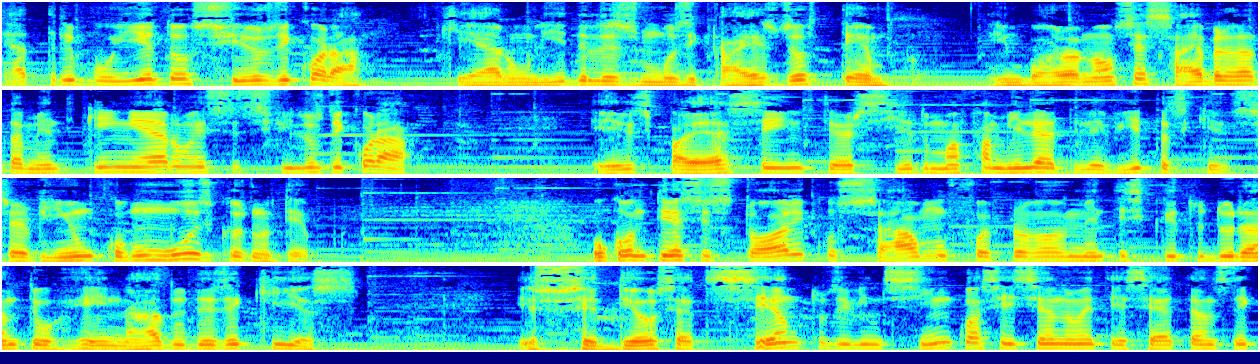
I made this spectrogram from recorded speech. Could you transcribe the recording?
é atribuído aos filhos de Corá, que eram líderes musicais do templo, embora não se saiba exatamente quem eram esses filhos de Corá. Eles parecem ter sido uma família de levitas que serviam como músicos no templo. O contexto histórico, o salmo foi provavelmente escrito durante o reinado de Ezequias. Isso sucedeu 725 a 697 a.C.,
